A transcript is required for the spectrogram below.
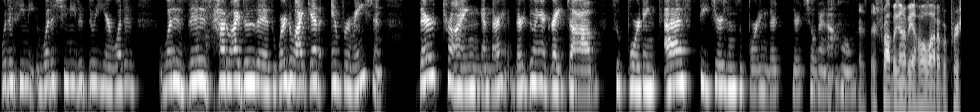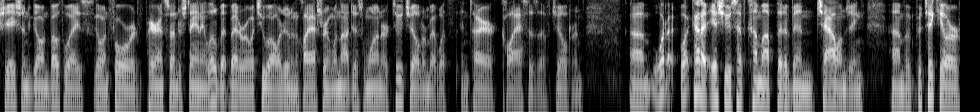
what does he need? What does she need to do here? What is what is this? How do I do this? Where do I get information?" They're trying and they're they're doing a great job supporting us teachers and supporting their their children at home. There's, there's probably going to be a whole lot of appreciation going both ways going forward. Parents understanding a little bit better what you all are doing in the classroom with not just one or two children but with entire classes of children. Um, what what kind of issues have come up that have been challenging? Um, in particular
